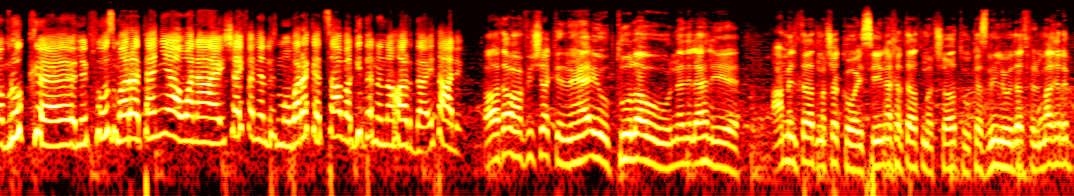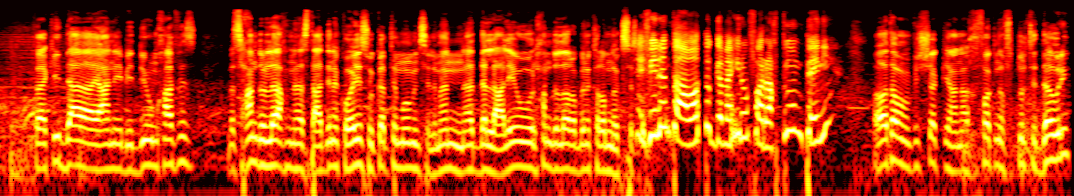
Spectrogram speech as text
مبروك للفوز مرة تانية وأنا شايفة إن المباراه كانت صعبة جدا النهارده. إيه تعليق؟ آه طبعا مفيش شك نهائي وبطولة والنادي الأهلي عامل ثلاث ماتشات كويسين آخر ثلاث ماتشات وكاسبين الوداد في المغرب فأكيد ده يعني بيديهم حافز. بس الحمد لله إحنا استعدينا كويس والكابتن مؤمن سليمان أدى اللي عليه والحمد لله ربنا كرمنا وكسبنا. شايفين أنتوا عوضتوا الجماهير وفرحتوهم تاني؟ آه طبعا مفيش شك يعني أخفقنا في بطولة الدوري.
